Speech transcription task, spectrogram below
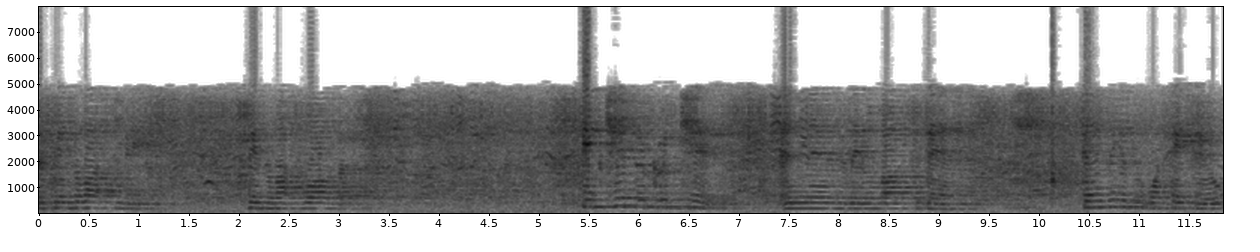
This means a lot to me. It means a lot to all of us. These kids are good kids, and they love to dance. Dancing isn't what they do,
